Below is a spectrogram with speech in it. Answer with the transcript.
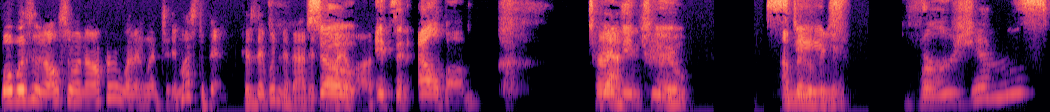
Well, was it also an opera when it went? To, it must have been because they wouldn't have added so dialogue. it's an album turned Yes, into true. A stage movie. Versions.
